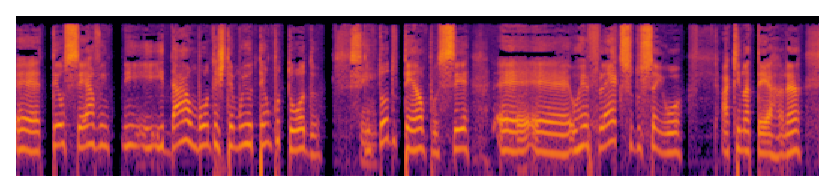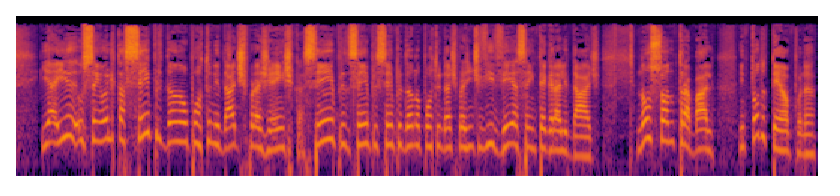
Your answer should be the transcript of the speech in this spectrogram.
é, teu servo e, e, e, dar um bom testemunho o tempo todo. Sim. Em todo tempo, ser é, é, o reflexo do Senhor aqui na terra, né? E aí o Senhor ele tá sempre dando oportunidades pra gente, cara. Sempre, sempre, sempre dando oportunidades pra gente viver essa integralidade. Não só no trabalho, em todo tempo, né?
